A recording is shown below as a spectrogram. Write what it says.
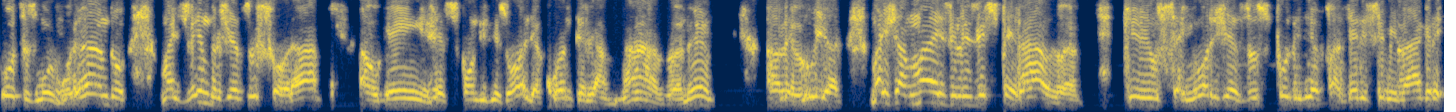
outros murmurando, mas vendo Jesus chorar, alguém responde e diz: Olha quanto ele amava, né? Aleluia, mas jamais eles esperavam que o Senhor Jesus poderia fazer esse milagre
